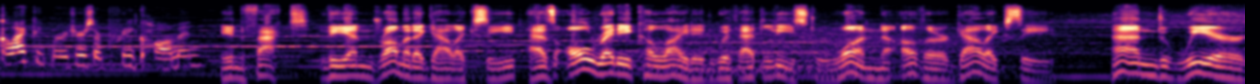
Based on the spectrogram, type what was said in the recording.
Galactic mergers are pretty common. In fact, the Andromeda Galaxy has already collided with at least one other galaxy. And we're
